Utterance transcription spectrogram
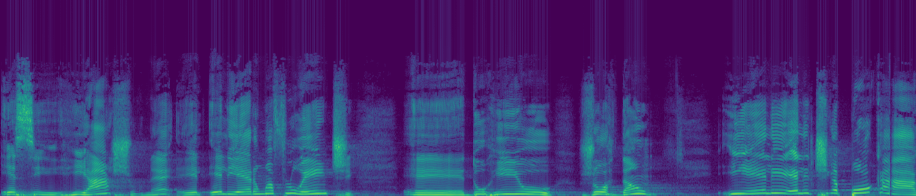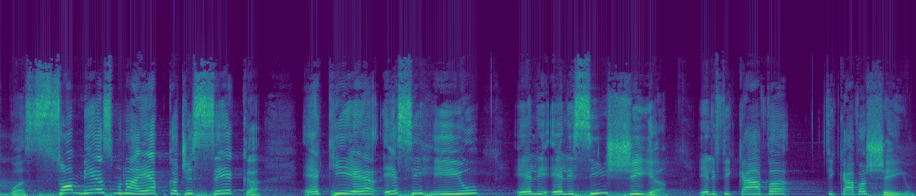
esse riacho, né, ele, ele era um afluente é, do rio Jordão e ele ele tinha pouca água, só mesmo na época de seca é que é, esse rio ele, ele se enchia, ele ficava, ficava cheio.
